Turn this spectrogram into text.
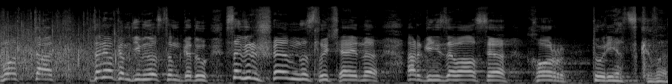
Вот так. В далеком 90-м году совершенно случайно организовался хор турецкого.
